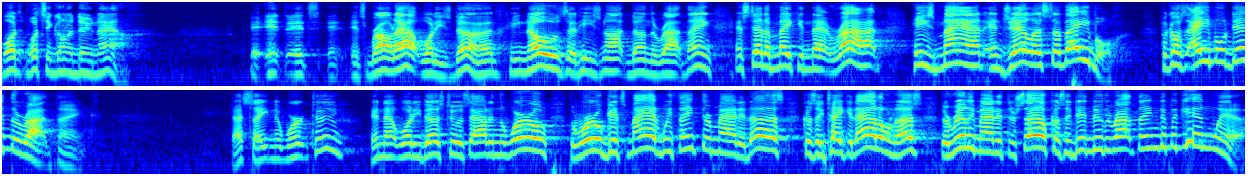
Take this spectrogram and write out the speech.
What, what's he going to do now? It, it, it's, it, it's brought out what he's done. He knows that he's not done the right thing. Instead of making that right, he's mad and jealous of Abel because Abel did the right thing. That's Satan at work too. Isn't that what he does to us out in the world? The world gets mad. We think they're mad at us because they take it out on us. They're really mad at themselves because they didn't do the right thing to begin with.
